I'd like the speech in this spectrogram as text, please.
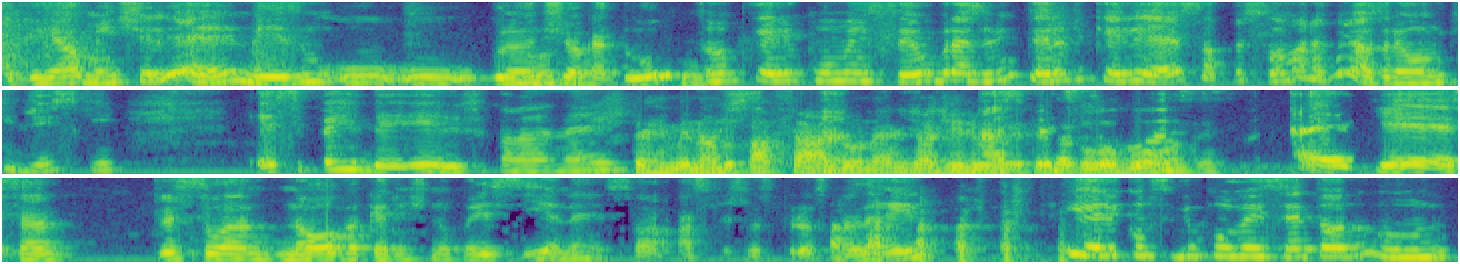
Porque realmente ele é mesmo o, o- o grande Jogador, jogador, sim. tanto que ele convenceu o Brasil inteiro de que ele é essa pessoa maravilhosa. Ele é um homem que diz que esse perder, ele fica lá, né? Terminando o passado, né? Já diria o VT da Globo ontem. É, que é essa pessoa nova que a gente não conhecia, né? Só as pessoas próximas a ele. e ele conseguiu convencer todo mundo,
